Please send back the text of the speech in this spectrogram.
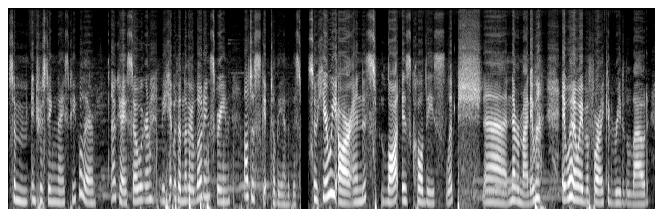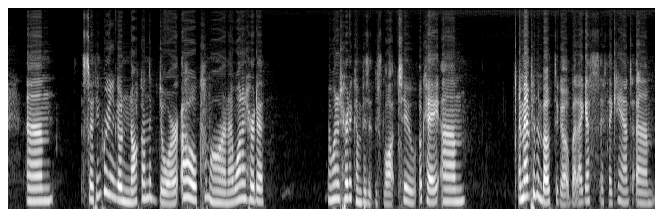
some interesting, nice people there. Okay, so we're going to be hit with another loading screen. I'll just skip till the end of this. So here we are, and this lot is called the Slip. Uh, never mind, it, it went away before I could read it aloud. Um, so I think we're going to go knock on the door. Oh, come on, I wanted her to... I wanted her to come visit this lot, too. Okay, um... I meant for them both to go, but I guess if they can't, um,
